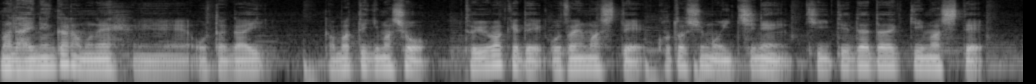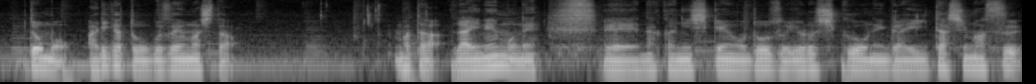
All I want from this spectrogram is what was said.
まあ来年からもね、えー、お互い頑張っていきましょう。というわけでございまして、今年も1年聞いていただきまして、どうもありがとうございました。また来年もね、えー、中西県をどうぞよろしくお願いいたします。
